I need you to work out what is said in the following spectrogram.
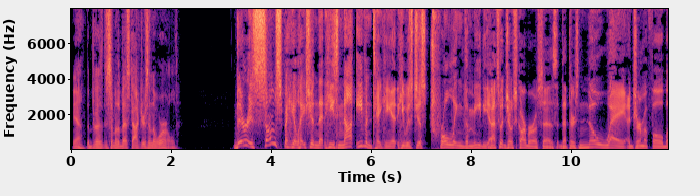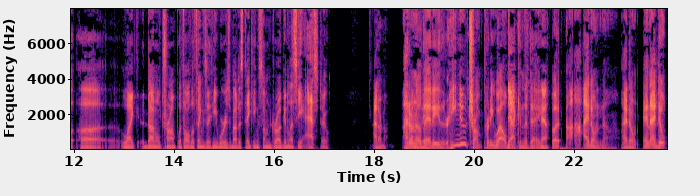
yeah. The, some of the best doctors in the world. There is some speculation that he's not even taking it. He was just trolling the media. That's what Joe Scarborough says. That there's no way a germaphobe uh, like Donald Trump, with all the things that he worries about, is taking some drug unless he has to. I don't know. I don't know the that other. either. He knew Trump pretty well Yeah. back in the day, Yeah. but I, I don't know. I don't, and I don't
